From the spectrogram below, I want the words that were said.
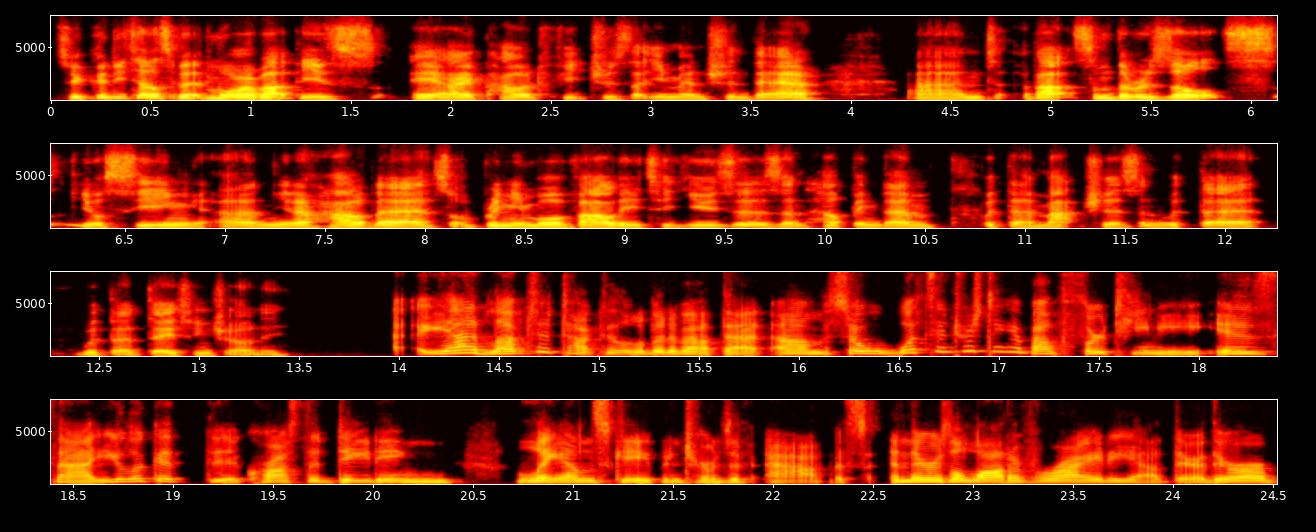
So could you tell us a bit more about these AI powered features that you mentioned there and about some of the results you're seeing and you know how they're sort of bringing more value to users and helping them with their matches and with their with their dating journey yeah, I'd love to talk to you a little bit about that. Um, so what's interesting about Flirtini is that you look at the across the dating landscape in terms of apps, and there's a lot of variety out there. There are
